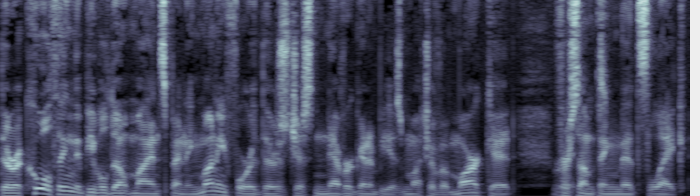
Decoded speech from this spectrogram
they're a cool thing that people don't mind spending money for. There's just never going to be as much of a market for something that's like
